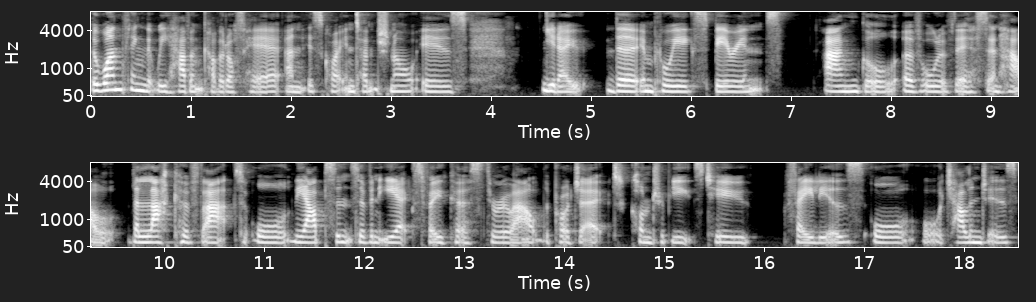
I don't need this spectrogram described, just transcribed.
the one thing that we haven't covered off here and is quite intentional is, you know, the employee experience angle of all of this and how the lack of that or the absence of an EX focus throughout the project contributes to failures or or challenges.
